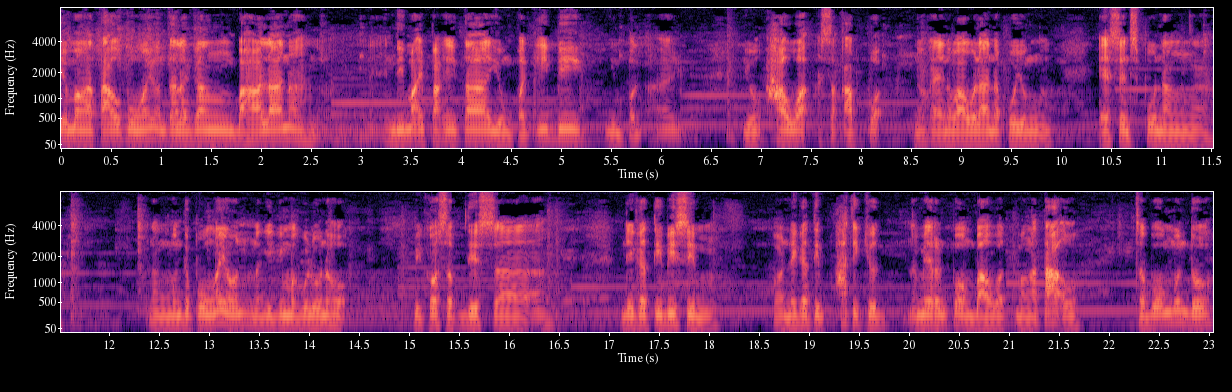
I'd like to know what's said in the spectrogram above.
Yung mga tao po ngayon talagang bahala na. Hindi maipakita yung pag-ibig, yung pag uh, yung hawa sa kapwa. No? Kaya nawawala na po yung essence po ng uh, ng mundo po ngayon, nagiging magulo na ho because of this uh, negativism o negative attitude na meron po ang bawat mga tao sa buong mundo,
